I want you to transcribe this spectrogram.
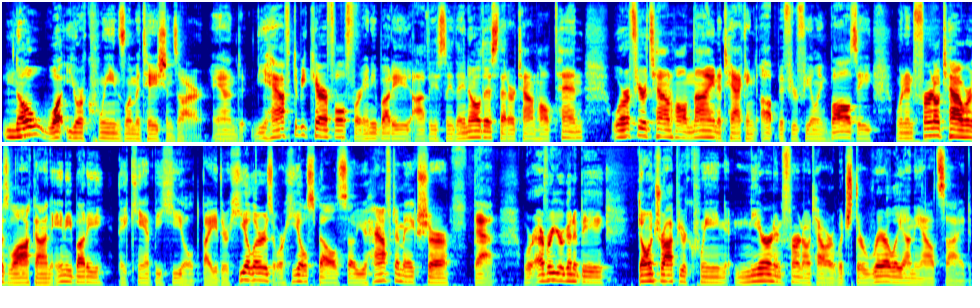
Know what your queen's limitations are. And you have to be careful for anybody, obviously, they know this, that are Town Hall 10, or if you're Town Hall 9 attacking up if you're feeling ballsy. When Inferno Towers lock on anybody, they can't be healed by either healers or heal spells. So you have to make sure that wherever you're going to be, don't drop your queen near an Inferno Tower, which they're rarely on the outside.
